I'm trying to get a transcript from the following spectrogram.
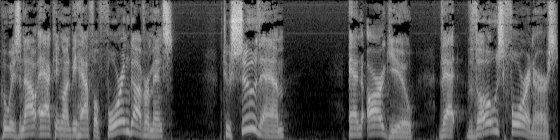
who is now acting on behalf of foreign governments to sue them and argue that those foreigners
